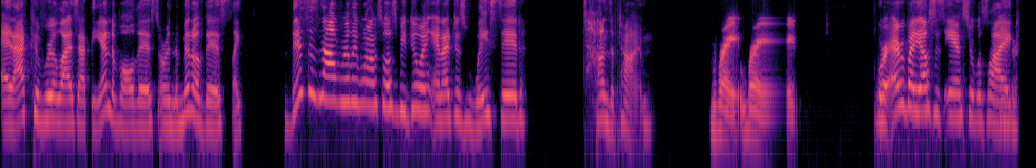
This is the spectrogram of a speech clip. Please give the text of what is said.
and I could realize at the end of all this or in the middle of this, like, this is not really what I'm supposed to be doing. And I just wasted tons of time. Right, right. Where everybody else's answer was like,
